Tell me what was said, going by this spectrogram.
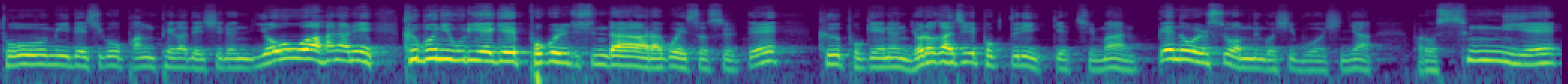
도움이 되시고 방패가 되시는 여호와 하나님 그분이 우리에게 복을 주신다라고 했었을 때 그 복에는 여러 가지 복들이 있겠지만 빼놓을 수 없는 것이 무엇이냐 바로 승리의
